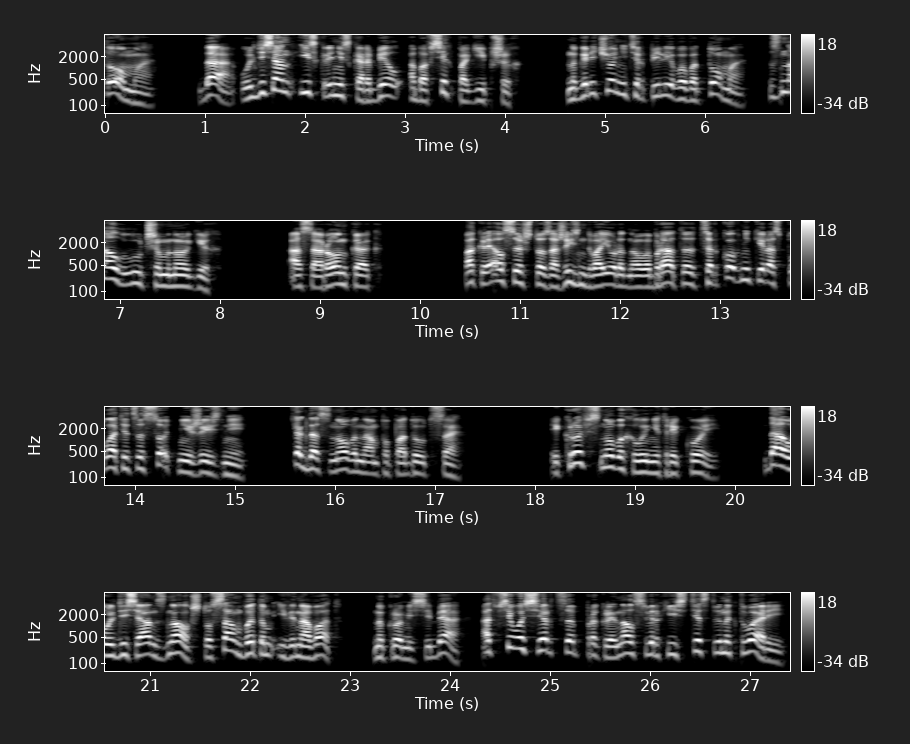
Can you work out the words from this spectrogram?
Тома. Да, Ульдисян искренне скорбел обо всех погибших, но горячо нетерпеливого Тома знал лучше многих. А Сарон как? Поклялся, что за жизнь двоюродного брата церковники расплатятся сотней жизней, когда снова нам попадутся. И кровь снова хлынет рекой. Да, Ульдисиан знал, что сам в этом и виноват, но кроме себя, от всего сердца проклинал сверхъестественных тварей,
